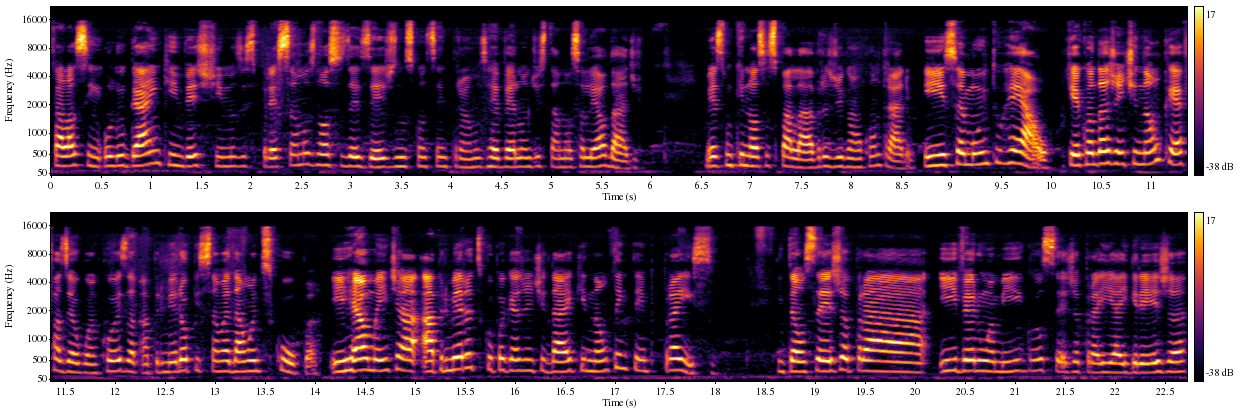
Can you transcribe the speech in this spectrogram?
Fala assim: o lugar em que investimos, expressamos nossos desejos, nos concentramos, revela onde está nossa lealdade mesmo que nossas palavras digam ao contrário. E isso é muito real, porque quando a gente não quer fazer alguma coisa, a primeira opção é dar uma desculpa. E realmente a, a primeira desculpa que a gente dá é que não tem tempo para isso. Então, seja para ir ver um amigo, seja para ir à igreja,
